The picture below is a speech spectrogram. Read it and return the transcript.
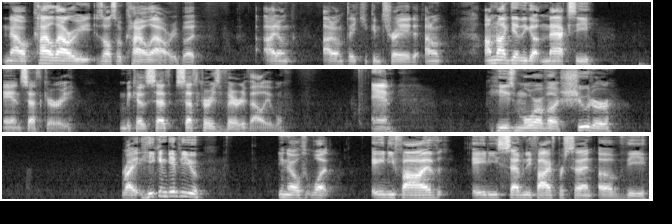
Now Kyle Lowry is also Kyle Lowry, but I don't. I don't think you can trade. I don't. I'm not giving up Maxey and Seth Curry because Seth Seth Curry is very valuable, and he's more of a shooter. Right, he can give you, you know what, 85, 80, 75 percent of the,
